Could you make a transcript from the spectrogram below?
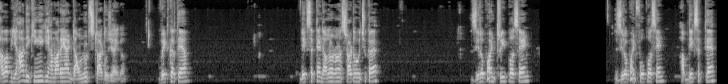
अब आप यहाँ देखेंगे कि हमारे यहाँ डाउनलोड स्टार्ट हो जाएगा. वेट करते हैं देख सकते हैं डाउनलोड होना स्टार्ट हो चुका है. 0.3 परसेंट 0.4 परसेंट, आप देख सकते हैं।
